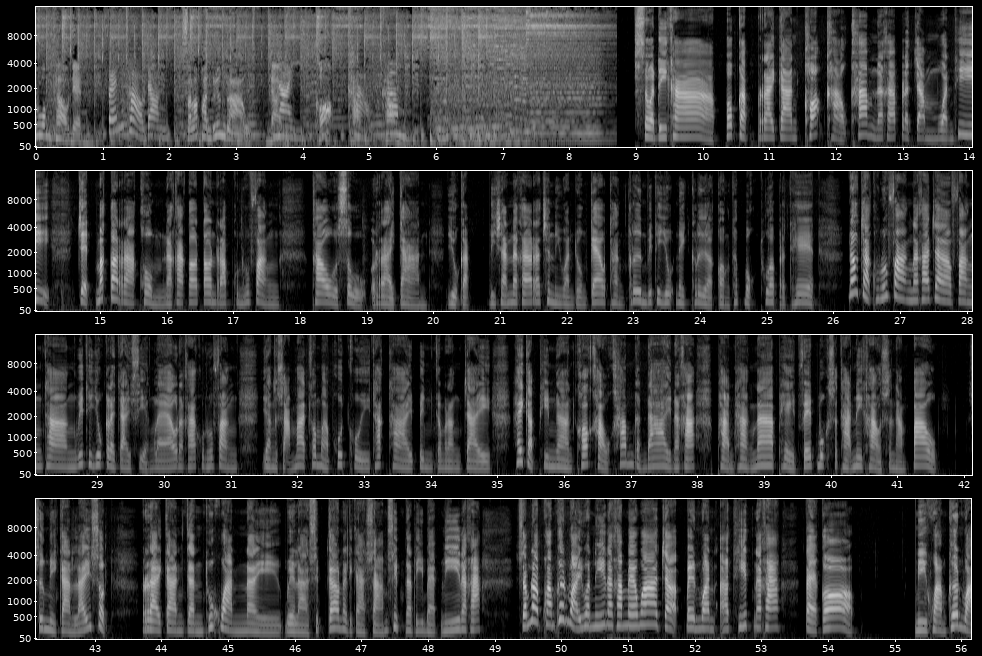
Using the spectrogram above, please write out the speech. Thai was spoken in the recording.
ร่วมข่าวเด่น เป็นข่าวดัง สารพันเรื่องราว ในในเคาะข่าวค่สวัสดีค่ะ พบกับรายการเคาะข่าวค่ำนะคะ ประจำวันที่ 7 มกราคมนะคะ ก็ต้อนรับคุณผู้ฟังเข้าสู่รายการอยู่กับดิฉันนะคะ รัชนีวันดวงแก้วทางคลื่นวิทยุในเครือกองทัพบกทั่วประเทศ นอกจากคุณผู้ฟังนะคะ จะฟังทางวิทยุกระจายเสียงแล้วนะคะ คุณผู้ฟังยังสามารถเข้ามาพูดคุยทักทายเป็นกำลังใจ ให้กับทีมงานข้อข่าวค่ำกันได้นะคะ ผ่านทางหน้าเพจ Facebook สถานีข่าวสนามเป้า ซึ่งมีการไลฟ์สดรายการกันทุกวันในเวลา 19นาฬิกา30 นาทีแบบนี้นะคะสำหรับความเคลื่อนไหววันนี้นะคะ แม้ว่าจะเป็นวันอาทิตย์นะคะ แต่ก็ มีความเคลื่อนไหว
